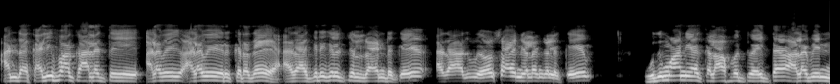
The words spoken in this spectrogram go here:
அந்த கலிஃபா காலத்து அளவு அளவே இருக்கிறதே. அது அக்ரிகல்ச்சர் லேண்டுக்கு அதாவது விவசாய நிலங்களுக்கு உதுமானிய கலாபத்து வைத்த அளவின்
